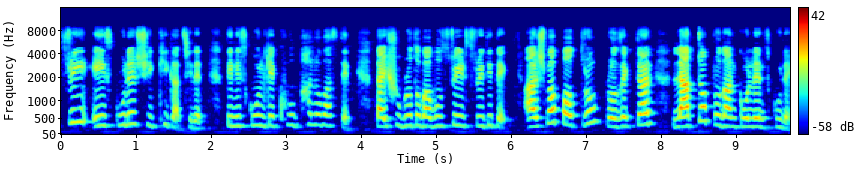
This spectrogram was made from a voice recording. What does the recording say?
স্ত্রী এই স্কুলের শিক্ষিকা ছিলেন। তিনি স্কুলকে খুব ভালোবাসতেন। তাই সুব্রত বাবু স্ত্রীর স্মৃতিতে আসবাবপত্র, প্রজেক্টর, ল্যাপটপ প্রদান করলেন স্কুলে।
